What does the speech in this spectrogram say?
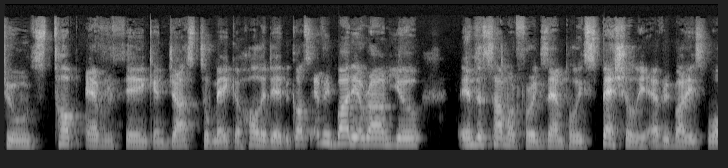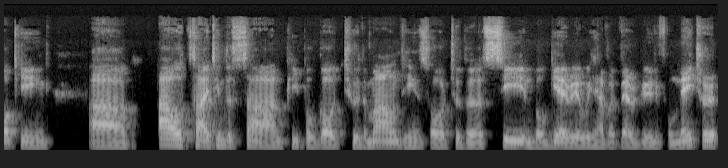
to stop everything and just to make a holiday because everybody around you in the summer, for example, especially everybody's walking uh, outside in the sun. People go to the mountains or to the sea. In Bulgaria, we have a very beautiful nature.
